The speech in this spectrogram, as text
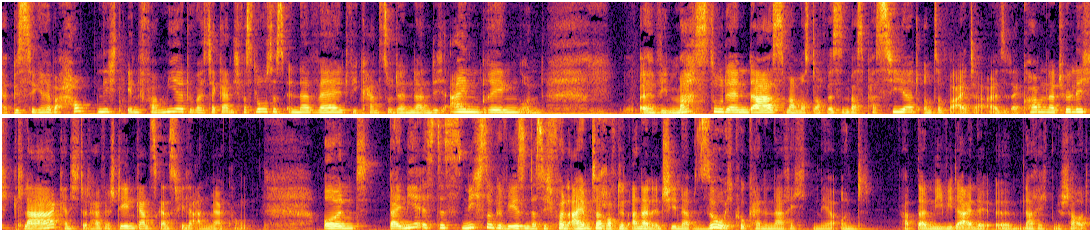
Da bist du ja überhaupt nicht informiert, du weißt ja gar nicht, was los ist in der Welt, wie kannst du denn dann dich einbringen und äh, wie machst du denn das? Man muss doch wissen, was passiert und so weiter. Also da kommen natürlich, klar, kann ich total verstehen, ganz, ganz viele Anmerkungen. Und bei mir ist es nicht so gewesen, dass ich von einem Tag auf den anderen entschieden habe, so, ich gucke keine Nachrichten mehr und habe dann nie wieder eine äh, Nachrichten geschaut,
